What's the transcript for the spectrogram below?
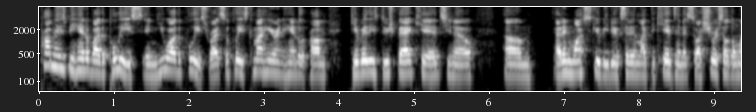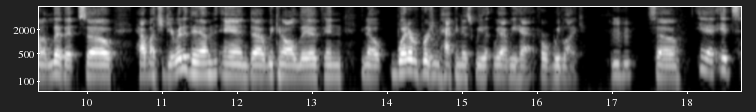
problem that needs to be handled by the police, and you are the police, right? So please come out here and handle the problem. Get rid of these douchebag kids. You know, um, I didn't watch Scooby Doo because I didn't like the kids in it, so I sure as hell don't want to live it. So how about you get rid of them, and uh, we can all live in you know whatever version of happiness we that we have or we like. Mm-hmm. So yeah, it's.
